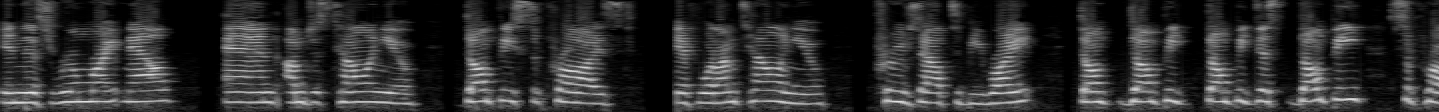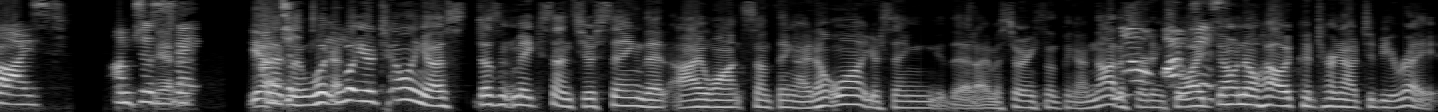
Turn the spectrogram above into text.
in this room right now. And I'm just telling you, don't be surprised if what I'm telling you proves out to be right. Don't don't be don't be dis, don't be surprised. I'm just Yeah. saying. Yeah, Jacqueline, what, what you're telling us doesn't make sense. You're saying that I want something I don't want. You're saying that I'm asserting something I'm not No, asserting. So I'm I don't know how it could turn out to be right.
